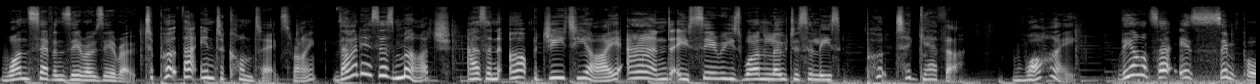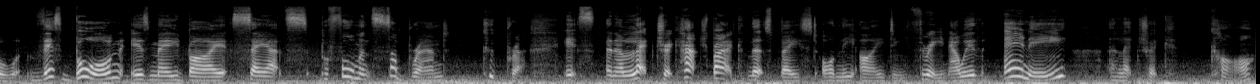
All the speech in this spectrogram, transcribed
1700. To put that into context, right? That is as much as an Up GTI and a Series 1 Lotus Elise put together. Why? The answer is simple. This Born is made by Seat's performance sub-brand Cupra. It's an electric hatchback that's based on the ID3. Now with any electric car,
